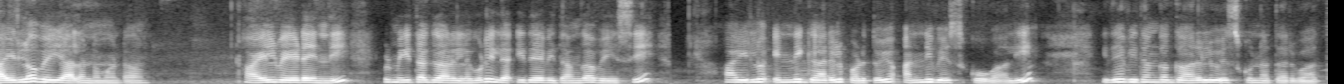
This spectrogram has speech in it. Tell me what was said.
ఆయిల్లో వేయాలన్నమాట. ఆయిల్ వేడైంది. ఇప్పుడు మిగతా గారెలను కూడా ఇలా ఇదే విధంగా వేసి ఆయిల్లో ఎన్ని గారెలు పడతాయో అన్నీ వేసుకోవాలి. ఇదే విధంగా గారెలు వేసుకున్న తర్వాత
